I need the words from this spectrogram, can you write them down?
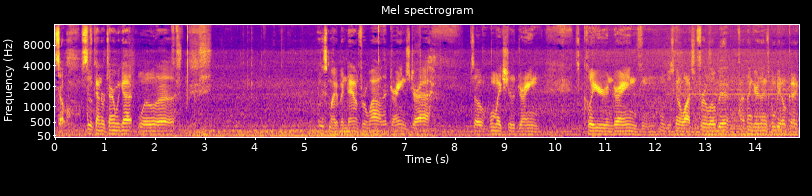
So, see what kind of return we got. Well, uh, this might have been down for a while. That drain's dry. So, we'll make sure the drain is clear and drains, and we're just going to watch it for a little bit. I think everything's going to be okay.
